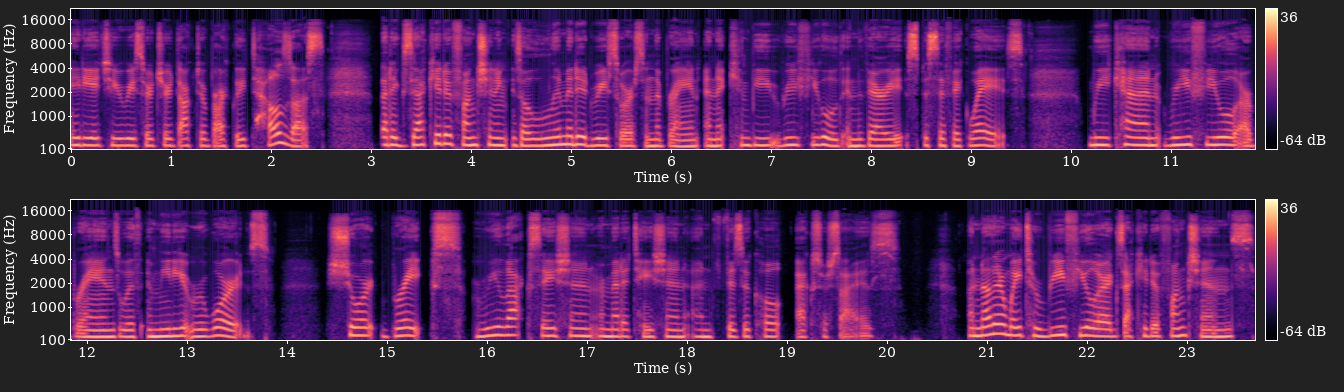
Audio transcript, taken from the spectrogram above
ADHD researcher Dr. Barkley tells us that executive functioning is a limited resource in the brain and it can be refueled in very specific ways. We can refuel our brains with immediate rewards, short breaks, relaxation or meditation, and physical exercise. Another way to refuel our executive functions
